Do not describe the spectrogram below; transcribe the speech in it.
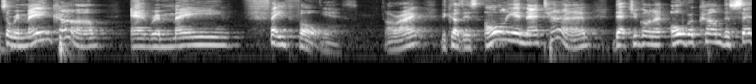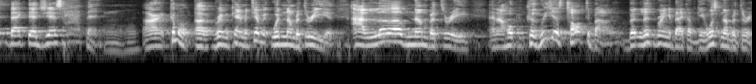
So mm-hmm. remain calm and remain faithful. Yes. All right? Because it's only in that time that you're going to overcome the setback that just happened. All right? Come on, uh, Reverend Cameron, tell me what number three is. I love number three, And I hope because we just talked about it, but let's bring it back up again. What's number three?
